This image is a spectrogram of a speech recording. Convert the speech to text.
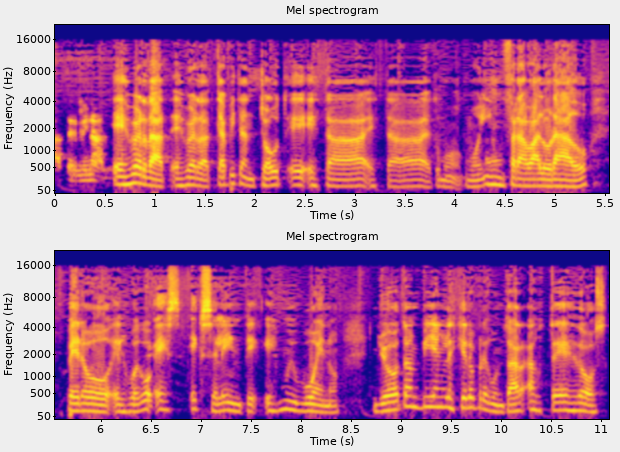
a terminar. Es verdad, es verdad. Capitán Toad eh, está, está como, como infravalorado, pero el juego es excelente, es muy bueno. Yo también les quiero preguntar a ustedes dos,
